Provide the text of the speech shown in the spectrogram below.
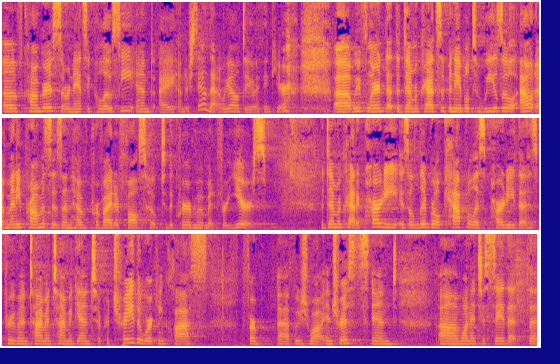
of Congress or Nancy Pelosi, and I understand that. We all do, I think, here. Uh, we've learned that the Democrats have been able to weasel out of many promises and have provided false hope to the queer movement for years. The Democratic Party is a liberal capitalist party that has proven time and time again to portray the working class for uh, bourgeois interests. And uh, wanted to say that the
